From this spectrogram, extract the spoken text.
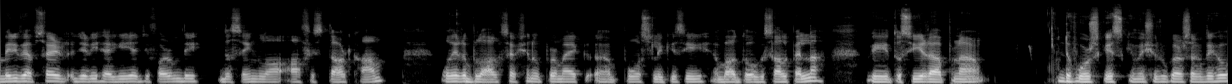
ਮੇਰੀ ਵੈਬਸਾਈਟ ਜਿਹੜੀ ਹੈਗੀ ਹੈ ਜੀ ਫਰਮ ਦੀ thesinghlawoffice.com ਉਹਦੇ ਜਿਹੜਾ ਬਲੌਗ ਸੈਕਸ਼ਨ ਉੱਪਰ ਮੈਂ ਇੱਕ ਪੋਸਟ ਲਿਖੀ ਸੀ ਅਬਾਊਟ 2 ਸਾਲ ਪਹਿਲਾਂ ਵੀ ਤੁਸੀਂ ਜਿਹੜਾ ਆਪਣਾ ਡਿਵੋਰਸ ਕੇਸ ਕਿਵੇਂ ਸ਼ੁਰੂ ਕਰ ਸਕਦੇ ਹੋ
